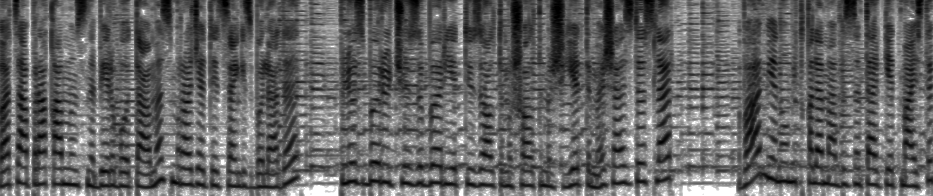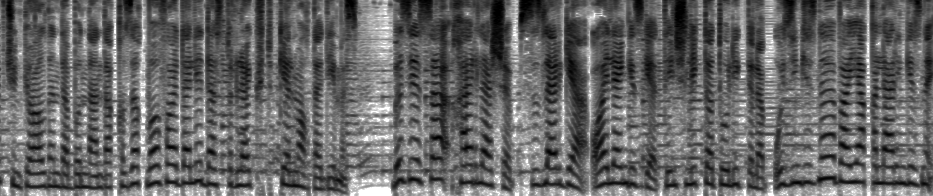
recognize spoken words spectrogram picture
whatsapp raqamimizni berib o'tamiz. Murojaat etsangiz bo'ladi. Plyus bir uch yuz bir yetti yuz oltmish oltmish yetmish aziz do'stlar. Va men umid qilaman bizni tark etmaysiz deb chunki oldinda bundanda qiziq va foydali dasturlar kutib kelmoqda deymiz. Biz esa xayrlashib sizlarga oilangizga tinchlik totuvlik tilab o'zingizni va yaqinlaringizni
